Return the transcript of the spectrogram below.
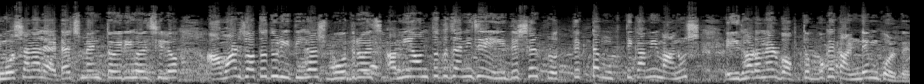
ইমোশনাল অ্যাটাচমেন্ট তৈরি হয়েছিল। আমার যতদূর ইতিহাস বোধ রয়েছে, আমি অন্তত জানি যে, এই দেশের প্রত্যেকটা মুক্তিকামী মানুষ এই ধরনের বক্তব্যকে কন্ডেম করবেন।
